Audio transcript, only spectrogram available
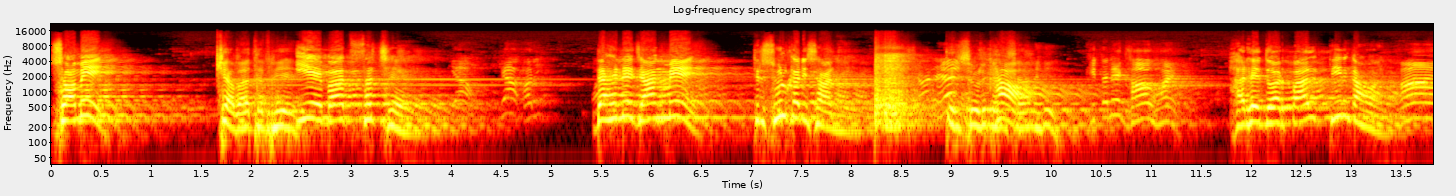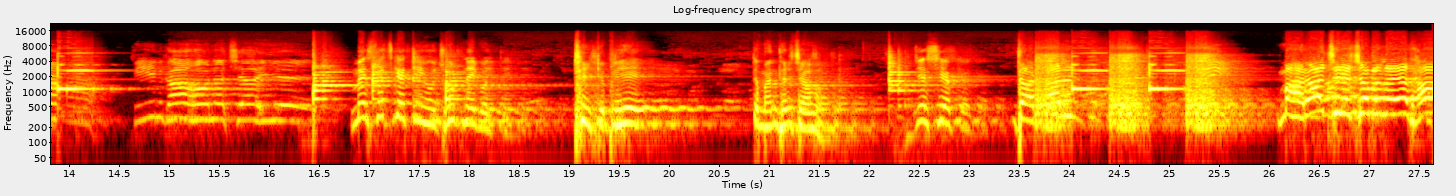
स्वामी क्या बात है प्रिय? ये बात सच है। दहने जांग में त्रिशूल का निशान है। त्रिशूल का हाँ। निशान ही। कितने घाव हैं? हरे द्वारपाल तीन गाँव हाँ। तीन घाव होना चाहिए। मैं सच कहती हूँ झूठ नहीं बोलती। ठीक है प्रिय तुम अंदर जाओ। जैसे आप हैं। दरबार महाराज ने जो बताया था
